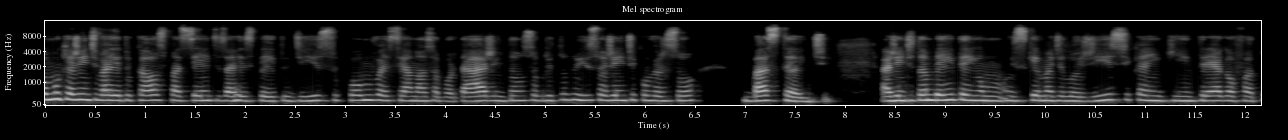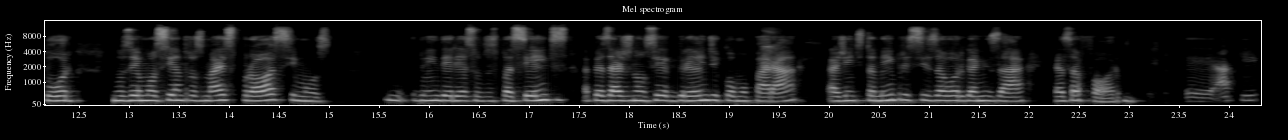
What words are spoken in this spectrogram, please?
como que a gente vai educar os pacientes a respeito disso, como vai ser a nossa abordagem, então sobre tudo isso a gente conversou bastante. A gente também tem um esquema de logística em que entrega o fator nos hemocentros mais próximos do endereço dos pacientes, apesar de não ser grande como Pará, a gente também precisa organizar essa forma. É, aqui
